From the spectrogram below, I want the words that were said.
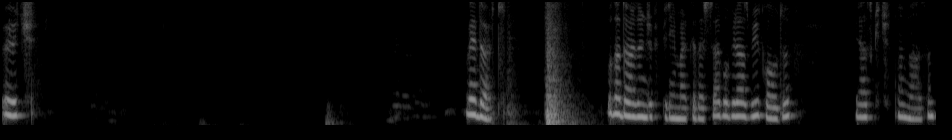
3 ve 4. Bu da dördüncü pipireyim arkadaşlar. Bu biraz büyük oldu. Biraz küçültmem lazım.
